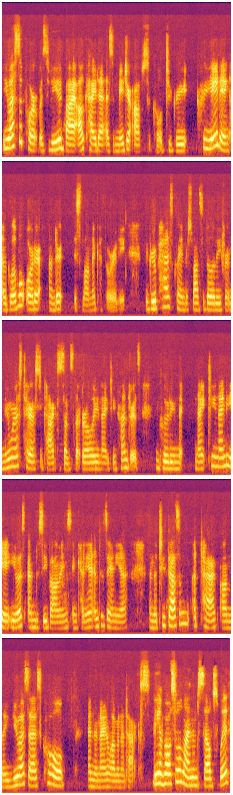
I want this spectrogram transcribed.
U.S. support was viewed by Al Qaeda as a major obstacle to cre- creating a global order under Islamic authority. The group has claimed responsibility for numerous terrorist attacks since the early 1900s, including the 1998 U.S. embassy bombings in Kenya and Tanzania, and the 2000 attack on the USS Cole and the 9 11 attacks. They have also aligned themselves with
